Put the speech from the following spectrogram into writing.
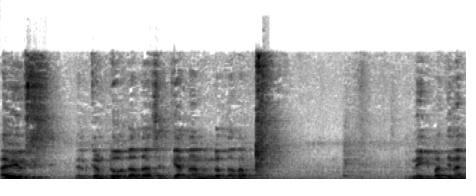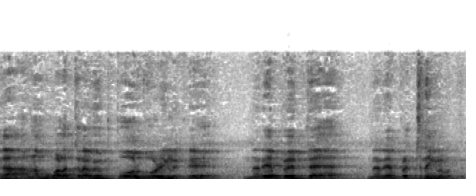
Hi views welcome to Dada சில்கேர் நான் உங்கள் தாதா இன்றைக்கி பார்த்தீங்கன்னாக்கா நம்ம வளர்க்குற வெப்போர் கோழிகளுக்கு நிறைய பேர்கிட்ட நிறைய பிரச்சனைகள் வருது.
